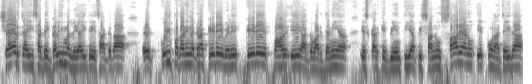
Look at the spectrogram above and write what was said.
ਸ਼ਹਿਰ 'ਚ ਆਈ, ਸਾਡੇ ਗਲੀ ਮਹੱਲੇ ਆਈ ਤੇ ਇਸ ਅੱਗ ਦਾ ਕੋਈ ਪਤਾ ਨਹੀਂ ਲੱਗਣਾ ਕਿਹੜੇ ਵੇਲੇ ਕਿਹੜੇ ਪਾਲ ਇਹ ਅੱਗ ਵੜ ਜਾਣੀ ਆ। ਇਸ ਕਰਕੇ ਬੇਨਤੀ ਆ ਵੀ ਸਾਨੂੰ ਸਾਰਿਆਂ ਨੂੰ ਇੱਕ ਹੋਣਾ ਚਾਹੀਦਾ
